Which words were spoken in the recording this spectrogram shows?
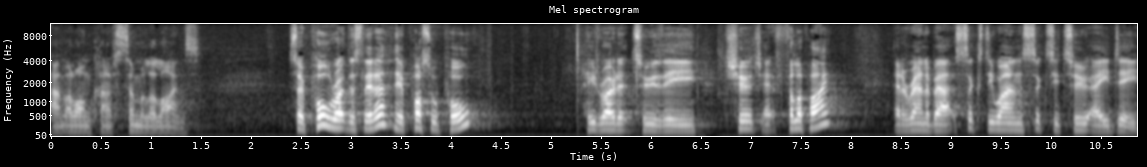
um, along kind of similar lines. So, Paul wrote this letter, the Apostle Paul. He wrote it to the church at Philippi at around about 61, 62 AD.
